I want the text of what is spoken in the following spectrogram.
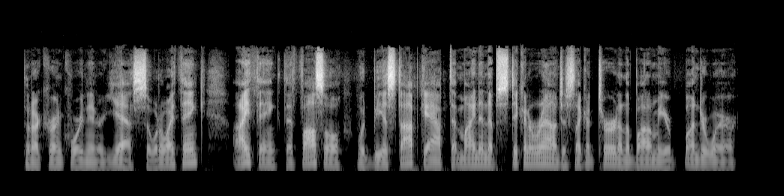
than our current coordinator. Yes. So what do I think? I think that Fassel would be a stopgap that might end up sticking around just like a turd on the bottom of your underwear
